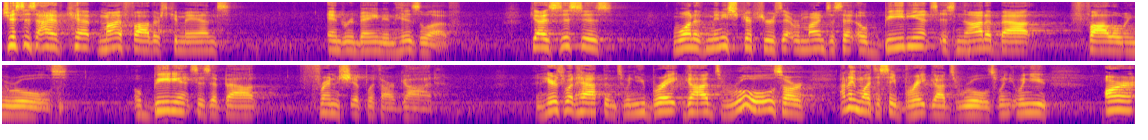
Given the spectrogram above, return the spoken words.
just as I have kept my Father's commands and remain in his love. Guys, this is one of many scriptures that reminds us that obedience is not about following rules. Obedience is about friendship with our God. And here's what happens when you break God's rules, or I don't even like to say break God's rules, when, when you are,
